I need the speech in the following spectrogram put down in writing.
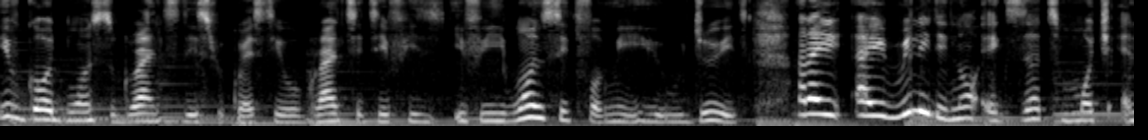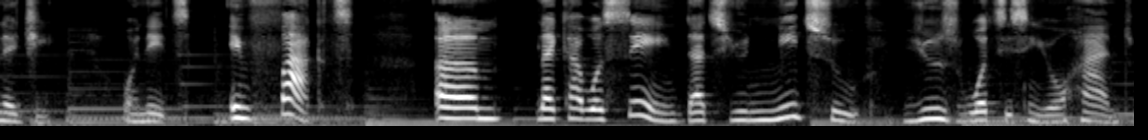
if god wants to grant this request he will grant it if he's if he wants it for me he will do it and i i really did not exert much energy on it in fact um like I was saying, that you need to use what is in your hand,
